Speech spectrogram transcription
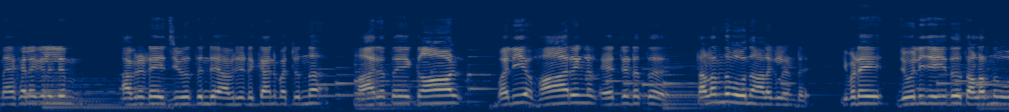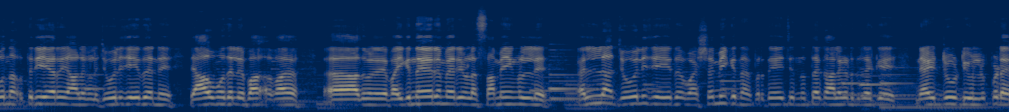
മേഖലകളിലും അവരുടെ ജീവിതത്തിന്റെ അവരെടുക്കാൻ പറ്റുന്ന ഭാരത്തേക്കാൾ വലിയ ഭാരങ്ങൾ ഏറ്റെടുത്ത് തളർന്നു പോകുന്ന ആളുകളുണ്ട്. ഇവിടെ ജോലി ചെയ്ത് തളർന്നു പോകുന്ന ഒത്തിരിയേറെ ആളുകൾ ജോലി ചെയ്ത് തന്നെ രാവ് മുതൽ അതുപോലെ വൈകുന്നേരം വരെയുള്ള സമയങ്ങളിൽ എല്ലാം ജോലി ചെയ്ത് വിഷമിക്കുന്ന പ്രത്യേകിച്ച് ഇന്നത്തെ കാലഘട്ടത്തിലൊക്കെ നൈറ്റ് ഡ്യൂട്ടി ഉൾപ്പെടെ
